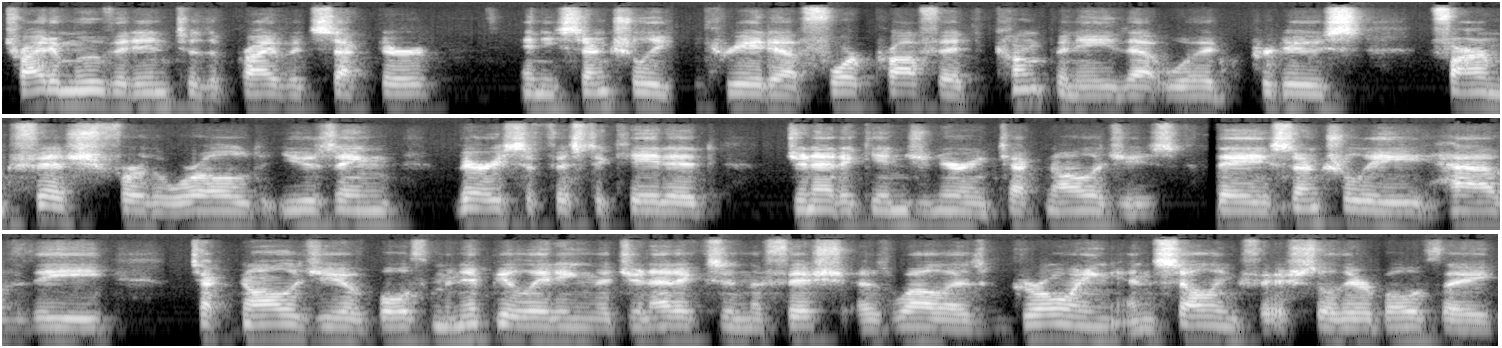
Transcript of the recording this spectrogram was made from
try to move it into the private sector, and essentially create a for profit company that would produce farmed fish for the world using very sophisticated genetic engineering technologies. They essentially have the technology of both manipulating the genetics in the fish as well as growing and selling fish. So they're both a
